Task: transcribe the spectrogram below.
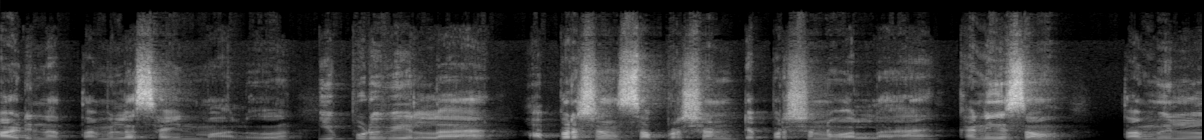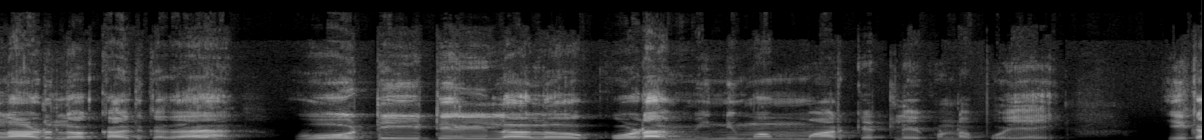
ఆడిన తమిళ సైన్మాలు ఇప్పుడు వీళ్ళ అప్రెషన్ సప్రెషన్ డిప్రెషన్ వల్ల కనీసం తమిళనాడులో కాదు కదా ఓటీటీలలో కూడా మినిమం మార్కెట్ లేకుండా పోయాయి. ఇక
